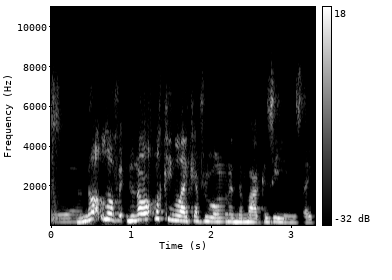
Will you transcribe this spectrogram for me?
yeah. not loving, not looking like everyone in the magazines, like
